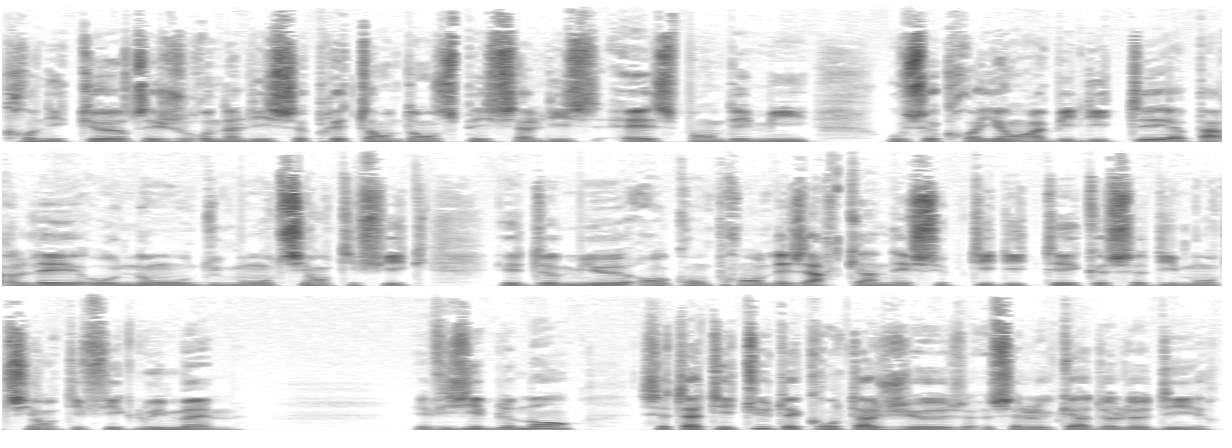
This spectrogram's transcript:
chroniqueurs et journalistes se prétendant spécialistes S pandémie ou se croyant habilités à parler au nom du monde scientifique et de mieux en comprendre les arcanes et subtilités que se dit monde scientifique lui-même? Et visiblement, cette attitude est contagieuse, c'est le cas de le dire,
